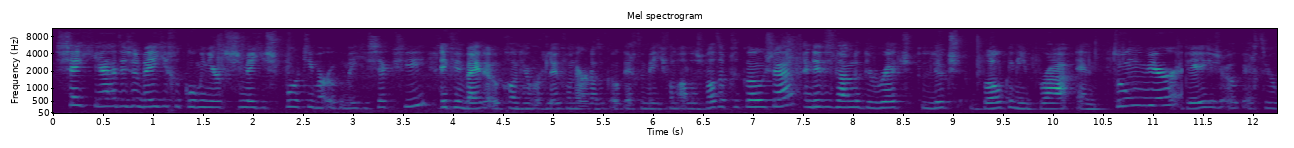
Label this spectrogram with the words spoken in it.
setje. Het is een beetje gecombineerd. Het is een beetje sporty, maar ook een beetje sexy. Ik vind beide ook gewoon heel erg leuk. Vandaar dat ik ook echt een beetje van alles wat heb gekozen. En dit is namelijk de Rich Luxe Balcony Bra en Tong weer. Deze is ook echt weer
